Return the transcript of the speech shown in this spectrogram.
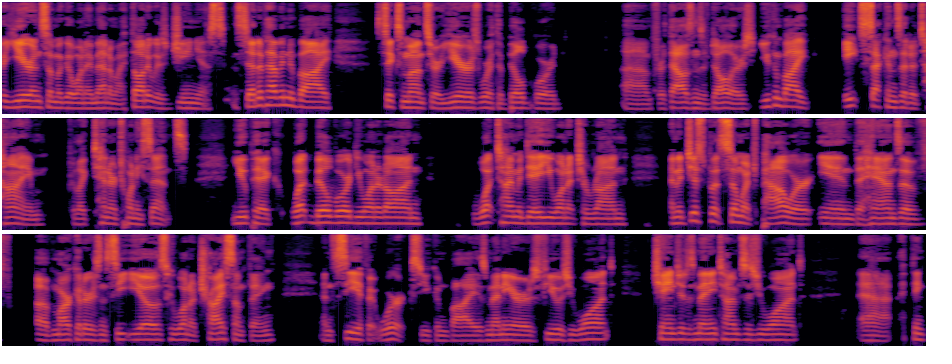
a year and some ago when I met him, I thought it was genius. Instead of having to buy six months or a year's worth of billboard um, for thousands of dollars, you can buy eight seconds at a time for like 10 or 20 cents. You pick what billboard you want it on, what time of day you want it to run. And it just puts so much power in the hands of, of marketers and CEOs who want to try something and see if it works. You can buy as many or as few as you want, change it as many times as you want. Uh, I think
